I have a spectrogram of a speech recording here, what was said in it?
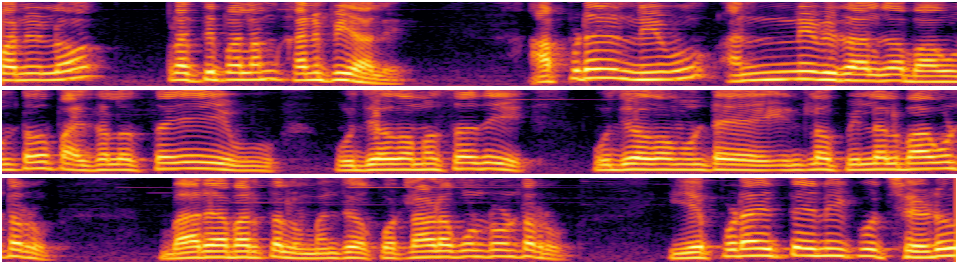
పనిలో ప్రతిఫలం కనిపించాలి. అప్పుడే నీవు అన్ని విధాలుగా బాగుంటావు పైసలు వస్తాయి ఉద్యోగం వస్తుంది. ఉద్యోగం ఉంటే ఇంట్లో పిల్లలు బాగుంటారు భార్యాభర్తలు మంచిగా కొట్లాడుకుంటూ ఉంటారు. ఎప్పుడైతే నీకు చెడు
